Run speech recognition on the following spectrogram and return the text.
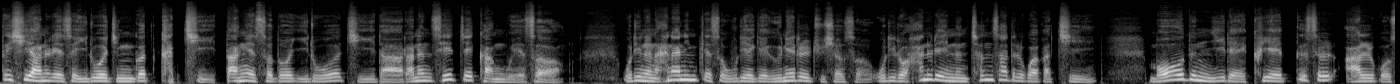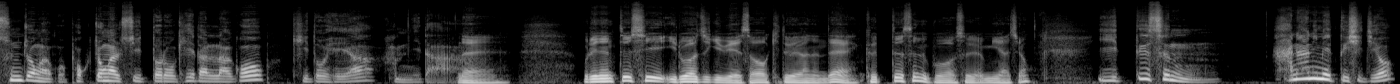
뜻이 하늘에서 이루어진 것 같이 땅에서도 이루어지이다 라는 셋째 강구에서 우리는 하나님께서 우리에게 은혜를 주셔서 우리로 하늘에 있는 천사들과 같이 모든 일에 그의 뜻을 알고 순종하고 복종할 수 있도록 해달라고 기도해야 합니다. 네. 우리는 뜻이 이루어지기 위해서 기도해야 하는데 그 뜻은 무엇을 의미하죠? 이 뜻은 하나님의 뜻이지요.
